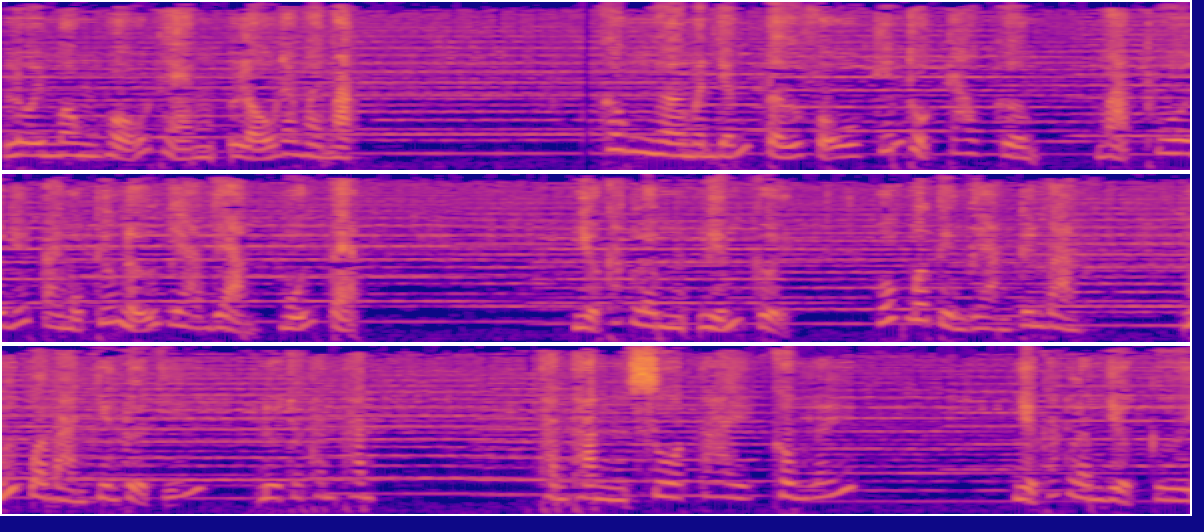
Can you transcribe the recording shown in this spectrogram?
Lôi mông hổ thẹn lộ ra ngoài mặt. Không ngờ mình vẫn tự phụ kiếm thuật cao cường Mà thua dưới tay một thiếu nữ da vàng, mũi tẹt. Nhựa khắc lâm mỉm cười, Hốt mớ tiền vàng trên bàn, Bước qua bàn chiên thừa chí, Đưa cho Thanh Thanh. Thanh Thanh xua tay, không lấy. Nhựa khắc lâm vừa cười,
